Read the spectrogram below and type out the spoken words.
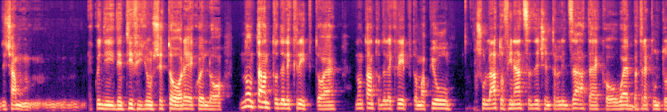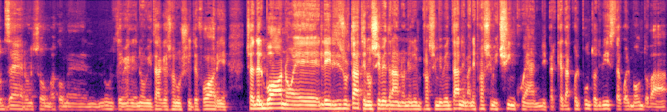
diciamo, mm, e quindi identifichi un settore, quello non tanto delle cripto, eh? Non tanto delle cripto, ma più sul lato finanza decentralizzata, ecco, web 3.0, insomma, come le ultime novità che sono uscite fuori, c'è del buono e i risultati non si vedranno nei prossimi vent'anni, ma nei prossimi cinque anni, perché da quel punto di vista quel mondo va,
